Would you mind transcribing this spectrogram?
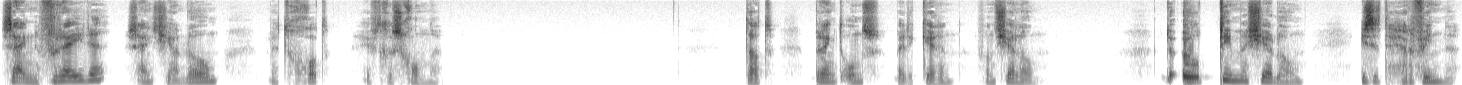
zijn vrede zijn shalom met God heeft geschonden. Dat brengt ons bij de kern van shalom. De ultieme shalom is het hervinden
